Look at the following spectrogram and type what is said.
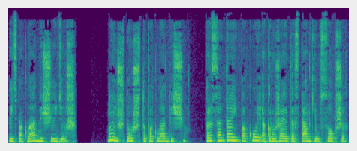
«Ведь по кладбищу идешь». «Ну и что ж, что по кладбищу? Красота и покой окружают останки усопших,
